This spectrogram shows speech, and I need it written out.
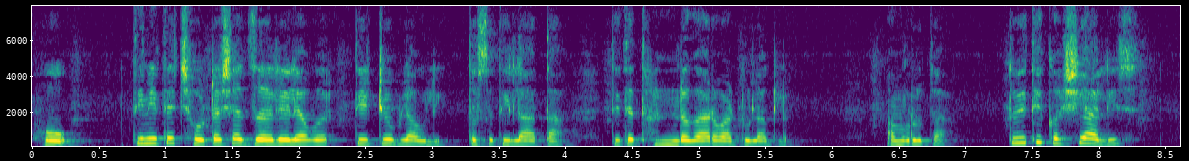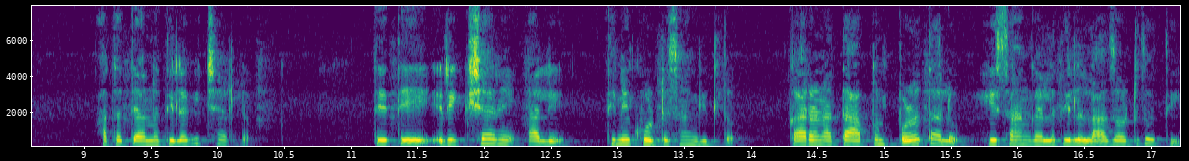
हो. तिने त्या छोट्याशा जळलेल्यावर ती ट्यूब लावली. तसं तिला आता तिथे थंडगार वाटू लागलं. अमृता तू इथे कशी आलीस? आता त्यानं तिला विचारलं. ते ते रिक्षाने आले. तिने खोटं सांगितलं. कारण आता आपण पळत आलो. हे सांगायला तिला लाज वाटत होती.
